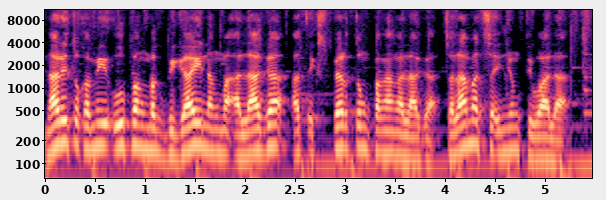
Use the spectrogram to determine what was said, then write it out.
narito kami upang magbigay ng maalaga at ekspertong pangangalaga. Salamat sa inyong tiwala.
